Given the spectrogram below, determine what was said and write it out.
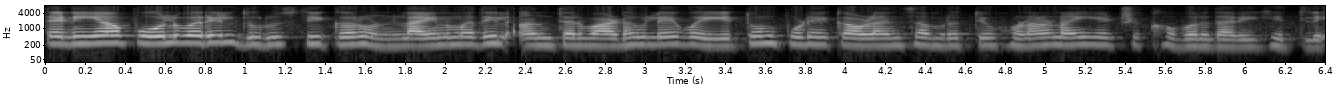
त्यांनी या पोलवरील दुरुस्ती करून लाईनमधील अंतर वाढवले व येथून पुढे कावळ्यांचा मृत्यू होणार नाही याची खबरदारी घेतली.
